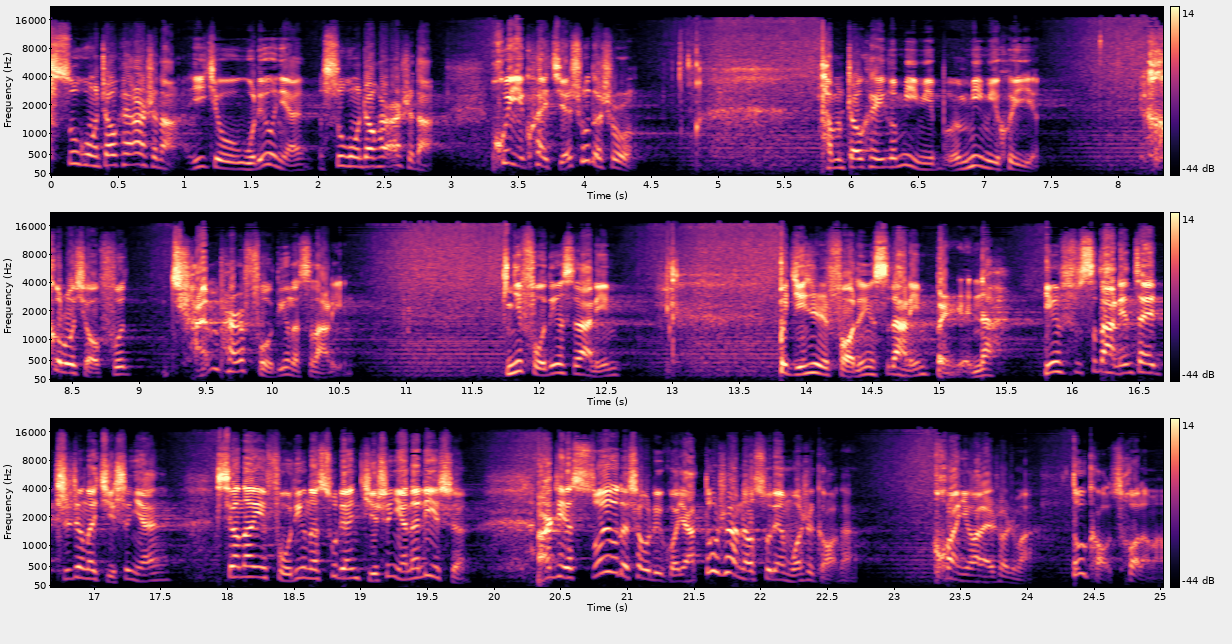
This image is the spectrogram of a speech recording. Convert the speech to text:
苏共召开二十大，一九五六年，苏共召开二十大，会议快结束的时候，他们召开一个秘密秘密会议，赫鲁晓夫全盘否定了斯大林。你否定斯大林？不仅是否定斯大林本人呐，因为斯大林在执政了几十年，相当于否定了苏联几十年的历史，而且所有的社会主义国家都是按照苏联模式搞的。换句话来说，什么都搞错了嘛，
